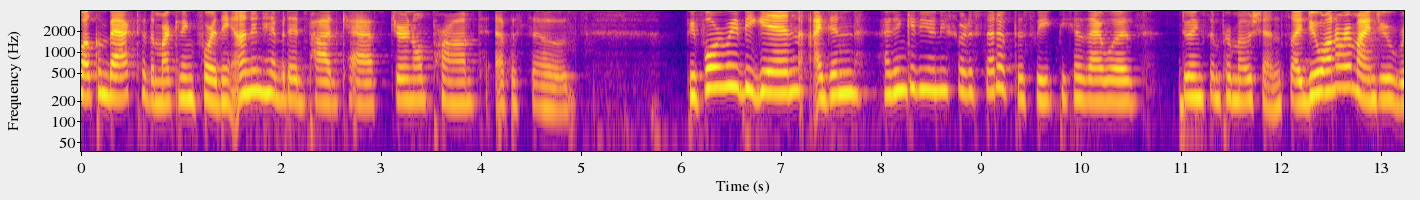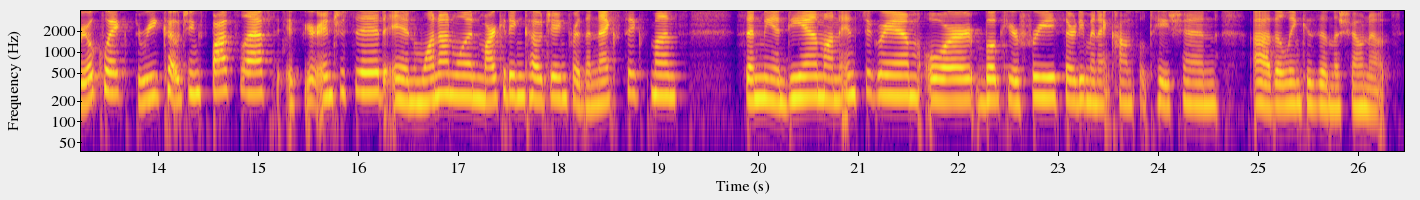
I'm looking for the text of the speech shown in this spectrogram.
Welcome back to the Marketing for the Uninhibited podcast journal prompt episodes. Before we begin, I didn't I didn't give you any sort of setup this week because I was doing some promotions. So I do want to remind you real quick, three coaching spots left. If you're interested in one-on-one marketing coaching for the next 6 months, send me a DM on Instagram or book your free 30-minute consultation. Uh, the link is in the show notes.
